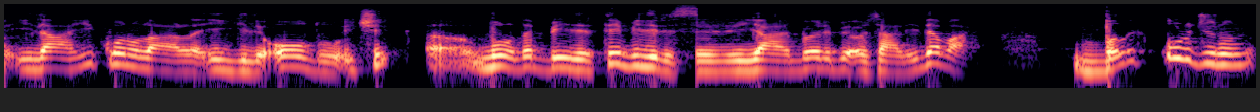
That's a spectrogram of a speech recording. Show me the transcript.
ilahi konularla ilgili olduğu için bunu da belirtebiliriz. Yani böyle bir özelliği de var. Balık burcunun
